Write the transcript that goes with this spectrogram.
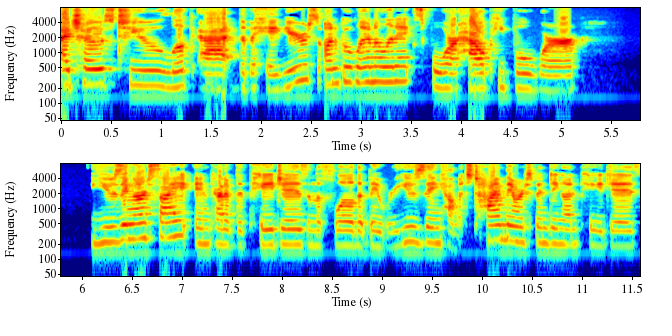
I chose to look at the behaviors on Google Analytics for how people were using our site and kind of the pages and the flow that they were using, how much time they were spending on pages.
